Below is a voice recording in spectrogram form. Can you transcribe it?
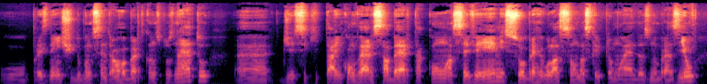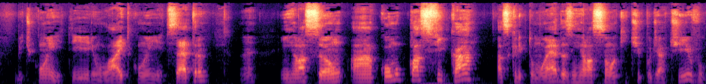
O presidente do Banco Central, Roberto Campos Neto, Uh, disse que está em conversa aberta com a CVM sobre a regulação das criptomoedas no Brasil, Bitcoin, Ethereum, Litecoin, etc., né, em relação a como classificar as criptomoedas em relação a que tipo de ativo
